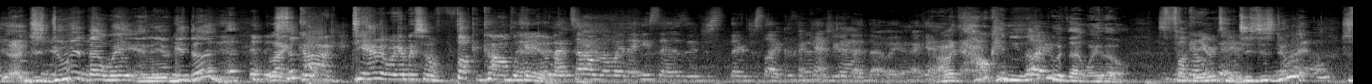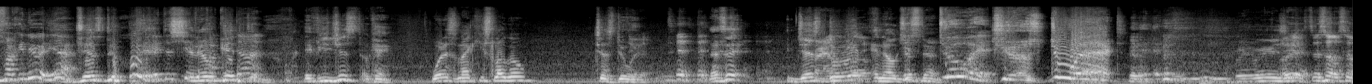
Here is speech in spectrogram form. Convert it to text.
Yeah, just do it that way and it'll get done. Like, Simple. god damn it, we're gonna make something fucking And complicated. if I tell them the way that he says, they're just they're just like, I can't do that that way. I can't. I'm like, how can you not do it that way though? It's fucking You irritating. Just, just do it. Just fucking do it, yeah. Just do it. Get this shit and it'll fucking get done. If you just okay, what is Nike's logo? Just do, Do it. That's it. Just Try do it love. and it'll Just get done. do it. Just do it. where, where is Okay, it? so, so so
